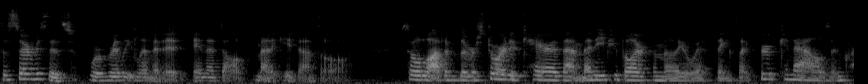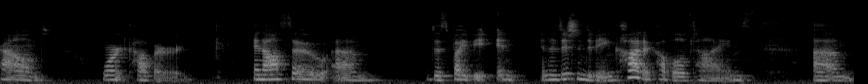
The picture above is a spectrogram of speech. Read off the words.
the services were really limited in adult Medicaid dental. So a lot of the restorative care that many people are familiar with, things like root canals and crowns, weren't covered. And also, um, despite being in, in addition to being cut a couple of times, um,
